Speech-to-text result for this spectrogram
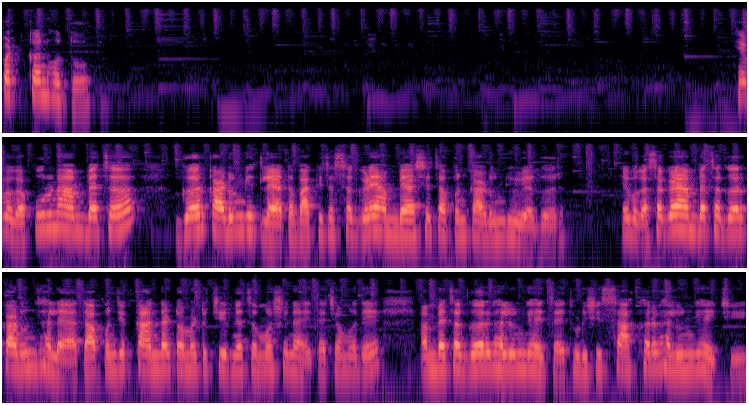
पटकन होतो. हे बघा पूर्ण आंब्याचं गर काढून घेतलंय. आता बाकीचे सगळे आंबे असेच आपण काढून घेऊया गर. हे बघा सगळ्या आंब्याचा गर काढून झालाय. आता आपण जे कांदा टोमॅटो चिरण्याचं मशीन आहे त्याच्यामध्ये आंब्याचा गर घालून घ्यायचा आहे थोडीशी साखर घालून घ्यायची.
